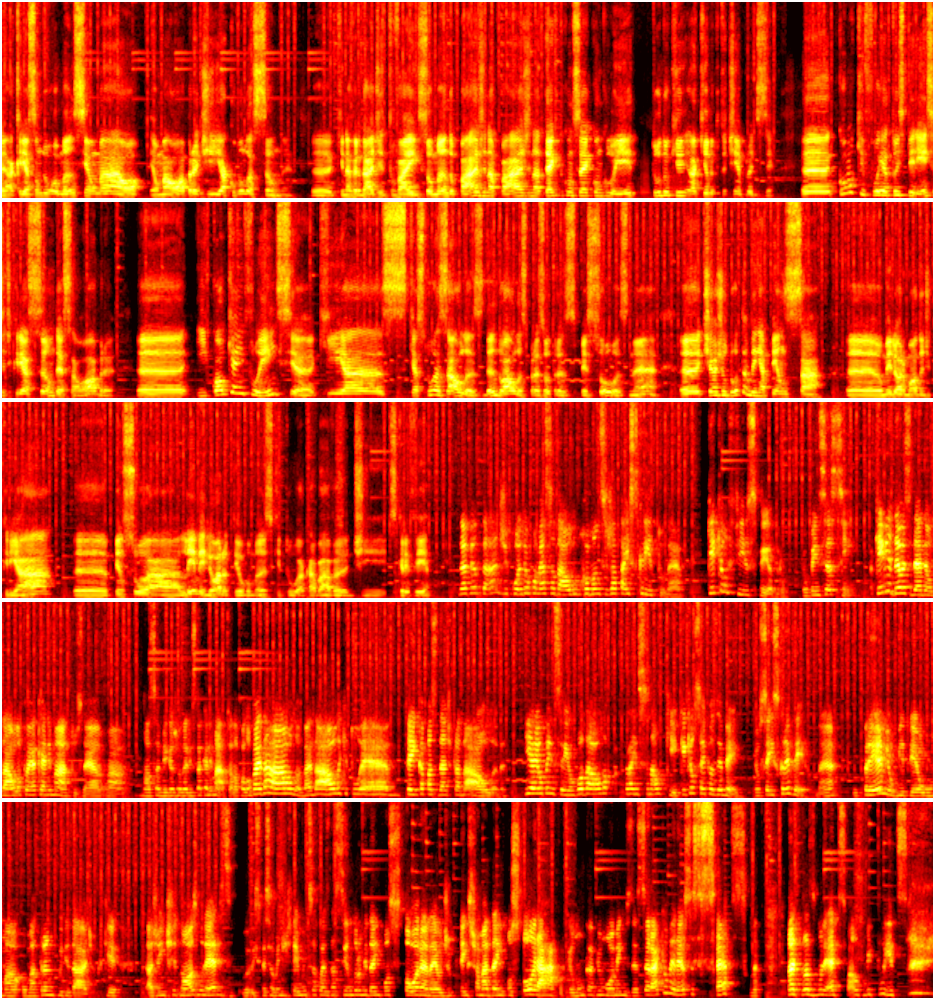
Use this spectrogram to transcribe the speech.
a criação do romance é uma, é uma obra de acumulação, né? Que na verdade tu vai somando página a página até que tu consegue concluir tudo que, aquilo que tu tinha para dizer. como que foi a tua experiência de criação dessa obra? Uh, e qual que é a influência que as, que as tuas aulas, dando aulas para as outras pessoas, né, uh, te ajudou também a pensar uh, o melhor modo de criar, pensou a ler melhor o teu romance que tu acabava de escrever? Na verdade, quando eu começo a dar aula, o romance já está escrito, né? que, que eu fiz, Pedro? Eu pensei assim. Quem me deu essa ideia de eu dar aula foi a Kelly Matos, né? A nossa amiga jornalista Kelly Matos. Ela falou: vai dar aula, vai dar aula que tu é tem capacidade para dar aula, né? E aí eu pensei, eu vou dar aula para ensinar o quê? O que, que eu sei fazer bem? Eu sei escrever, né? O prêmio me deu uma, uma tranquilidade, porque a gente, nós mulheres, especialmente, a gente tem muito essa coisa da síndrome da impostora, né? Eu digo que tem que se chamar da impostora, porque eu nunca vi um homem dizer, será que eu mereço esse sucesso? Né? Mas as mulheres falam muito isso.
